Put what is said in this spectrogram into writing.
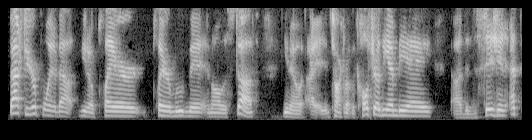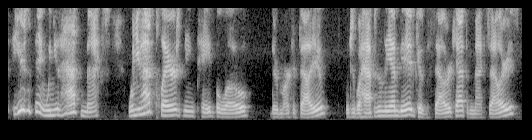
Back to your point about, you know, player, player movement and all this stuff. You know, I talked about the culture of the NBA, uh, the decision. At, here's the thing: when you have max, when you have players being paid below their market value, which is what happens in the NBA because of the salary cap and max salaries,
